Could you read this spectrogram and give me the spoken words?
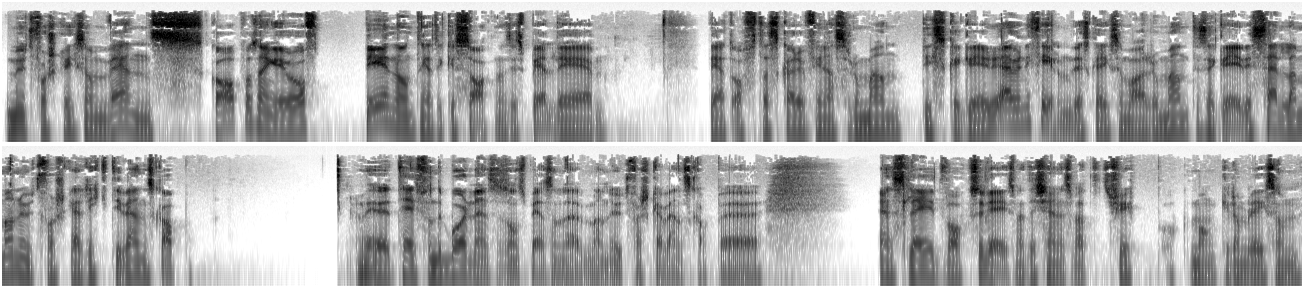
de utforskar liksom vänskap och sådana grejer. det är någonting jag tycker saknas i spel. Det är, det är att ofta ska det finnas romantiska grejer, även i film. Det ska liksom vara romantiska grejer. Det är sällan man utforskar riktig vänskap. Eh, Tales from the Borderlands är ett sånt spel som där man utforskar vänskap. Eh, en Slade var också det, liksom, att det kändes som att Trip och Monkey, de blev liksom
